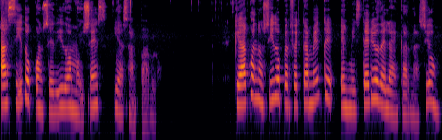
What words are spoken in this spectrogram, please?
ha sido concedido a Moisés y a San Pablo, que ha conocido perfectamente el misterio de la encarnación,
